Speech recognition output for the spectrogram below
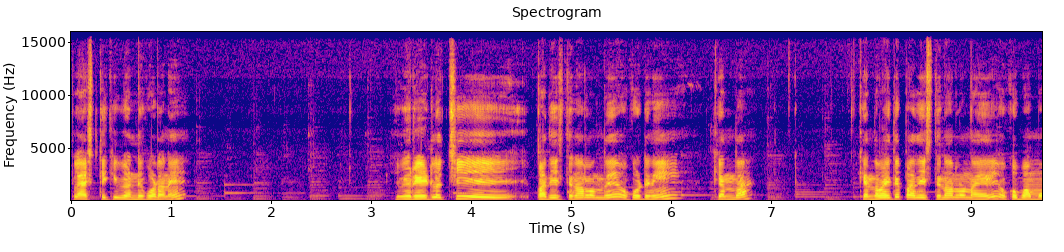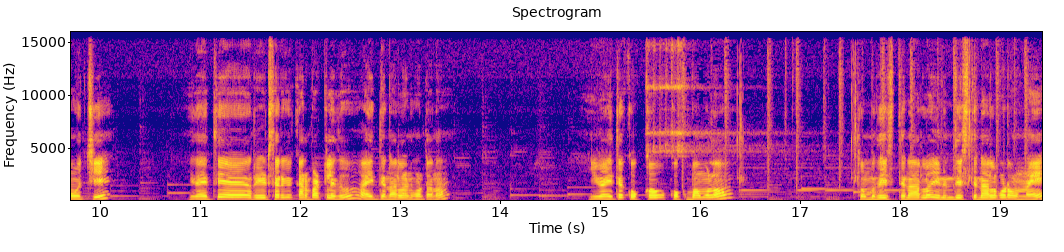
ప్లాస్టిక్ ఇవన్నీ కూడానే. ఇవి రేట్లు వచ్చి పదిహేను దినాలు ఉంది ఒకటిని కింద. కింద అయితే పదిహేను దినాలు ఉన్నాయి. ఒక బొమ్మ వచ్చి ఇదైతే రేట్ సరిగ్గా కనపట్లేదు ఐదు దినాలు అనుకుంటాను. ఇవైతే కుక్క కుక్క బొమ్మలో తొమ్మిది దినాలు ఎనిమిది దినాలు కూడా ఉన్నాయి.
